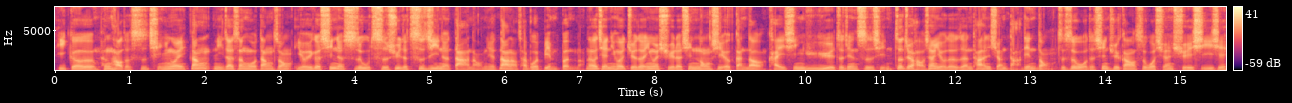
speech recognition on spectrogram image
一个很好的事情，因为当你在生活当中有一个新的事物持续的刺激你的大脑，你的大脑才不会变笨嘛。那而且你会觉得因为学了新东西而感到开心愉悦这件事情，这就好像有的人他很喜欢打电动，只是我的兴趣刚好是我喜欢学习一些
